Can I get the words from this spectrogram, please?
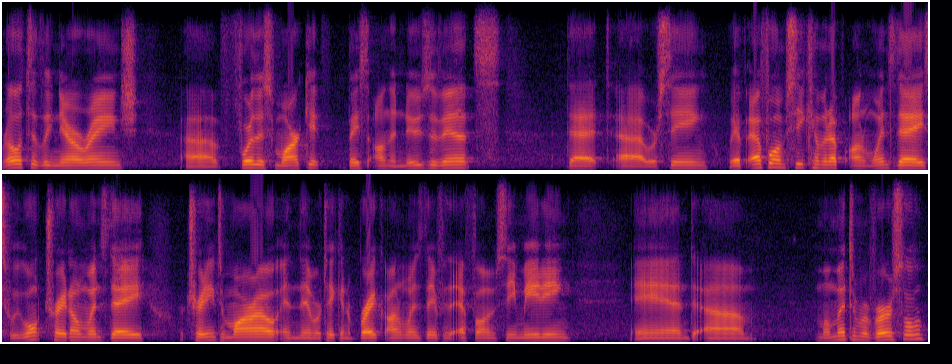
Relatively narrow range uh, for this market based on the news events that uh, we're seeing. We have FOMC coming up on Wednesday, so we won't trade on Wednesday. We're trading tomorrow, and then we're taking a break on Wednesday for the FOMC meeting. And um, momentum reversal.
